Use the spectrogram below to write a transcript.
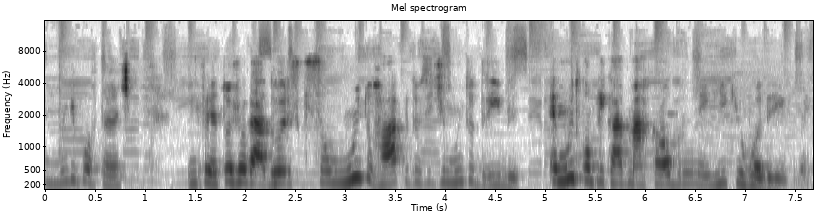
muito importante. Enfrentou jogadores que são muito rápidos e de muito drible. É muito complicado marcar o Bruno Henrique e o Rodrigo, velho.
